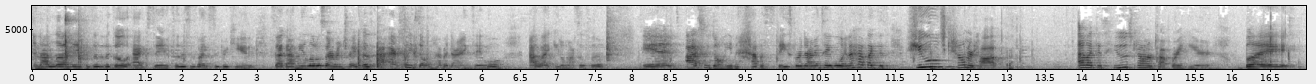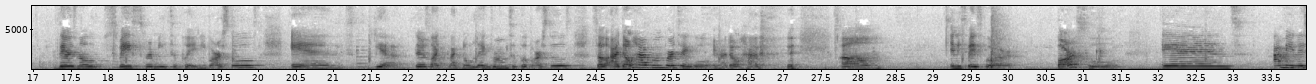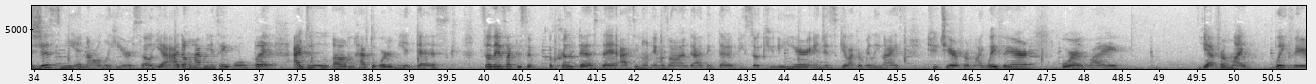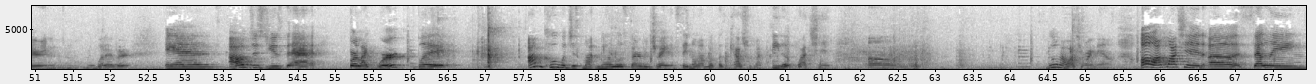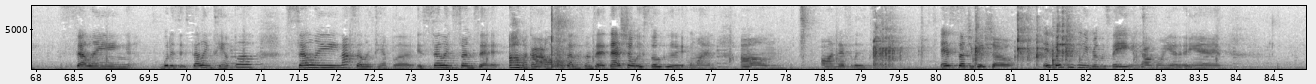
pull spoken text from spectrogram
And I love it because of the gold accent. So this is like super cute. So I got me a little serving tray because I actually don't have a dining table. I like eat on my sofa. And I actually don't even have a space for a dining table. And I have like this huge countertop. I have like this huge countertop right here. But there's no space for me to put any bar stools. And yeah there's like like no leg room to put bar stools so i don't have room for a table and i don't have um any space for bar school. And i mean it's just me and nala here. So yeah i don't have me a table but i do um have to order me a desk. So there's like this acrylic desk that i seen on amazon that i think that would be so cute in here and just get like a really nice cute chair from like wayfair or like yeah from like wayfair and whatever. And i'll just use that for like work but i'm cool with just my, my little serving tray and sitting on my motherfucking couch with my feet up watching um what am i watching right now? Oh i'm watching uh selling selling what is it? Selling tampa? Selling not selling tampa. It's selling sunset. Oh my god i want to selling sunset. That show is so good on um on netflix. It's such a good show. It's basically real estate in california and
